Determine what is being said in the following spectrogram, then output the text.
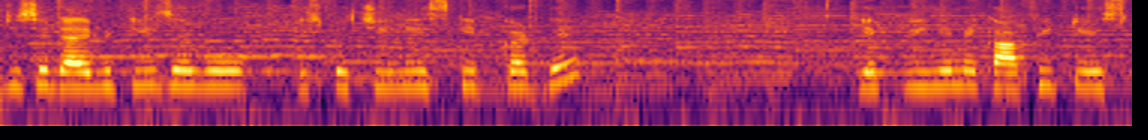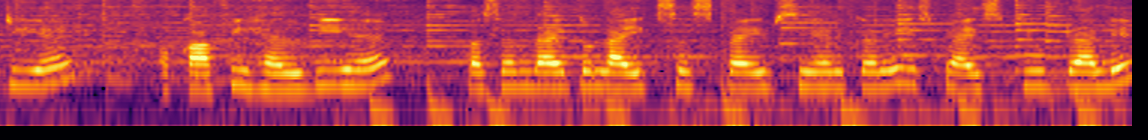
जिसे डायबिटीज़ है वो इस पर चीनी स्किप कर दें। ये पीने में काफ़ी टेस्टी है और काफ़ी हेल्दी है। पसंद आए तो लाइक सब्सक्राइब शेयर करें। इस पर आइस क्यूब डालें,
